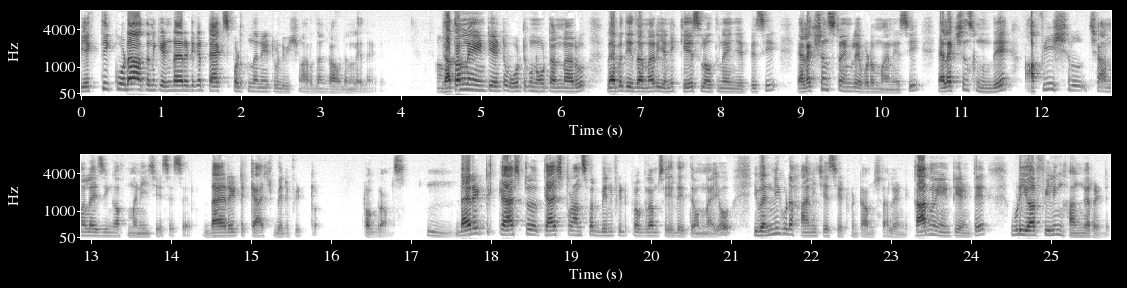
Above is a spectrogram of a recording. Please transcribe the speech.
వ్యక్తి కూడా అతనికి ఇండైరెక్ట్గా ట్యాక్స్ పడుతుంది అనేటువంటి విషయం అర్థం కావడం లేదండి. గతంలో ఏంటి అంటే ఓటుకు నోట్ అన్నారు లేకపోతే ఇది అన్నారు ఇవన్నీ కేసులు అవుతున్నాయని చెప్పేసి ఎలక్షన్స్ టైంలో ఇవ్వడం మానేసి ఎలక్షన్స్ ముందే అఫీషియల్ ఛానలైజింగ్ ఆఫ్ మనీ చేసేసారు direct cash benefit programmes direct cash cash transfer benefit programmes ఏదైతే ఉన్నాయో ఇవన్నీ కూడా హాని చేసేటువంటి అంశాలండి. కారణం ఏంటి అంటే ఇప్పుడు యు ఆర్ ఫీలింగ్ హంగర్ అండి.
